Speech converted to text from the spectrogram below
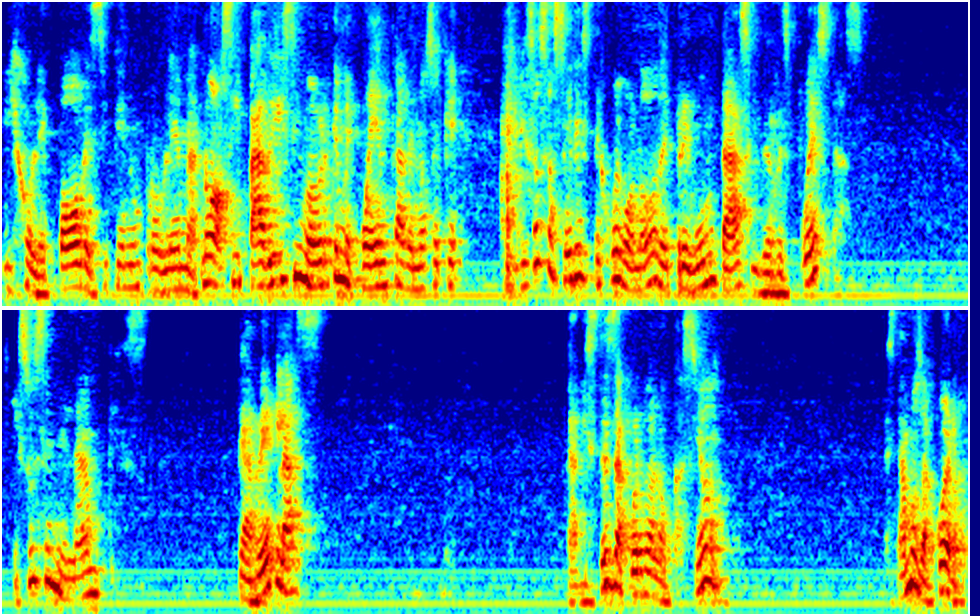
híjole, pobre, sí tiene un problema. No, sí, padrísimo, a ver qué me cuenta de no sé qué. Empiezas a hacer este juego, ¿no? De preguntas y de respuestas. Eso es en el antes. Te arreglas, la vistes de acuerdo a la ocasión. Estamos de acuerdo.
